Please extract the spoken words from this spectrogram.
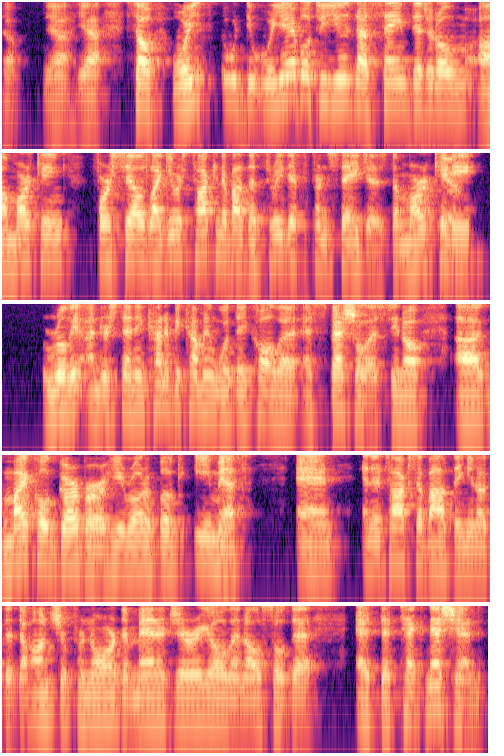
Yeah. Yeah, yeah. So were you, were you able to use that same digital uh, marketing for sales? Like you were talking about the three different stages: the marketing, yeah. really understanding, kind of becoming what they call a, a specialist. You know, uh, Michael Gerber he wrote a book, E Myth, and and it talks about the you know the, the entrepreneur the managerial and also the at the technician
